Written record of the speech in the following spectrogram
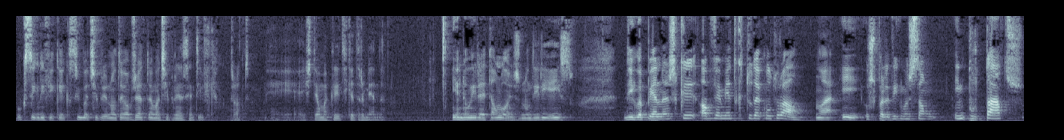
O que significa que se uma disciplina não tem objeto, não é uma disciplina científica. Pronto. É, isto é uma crítica tremenda. Eu não irei tão longe, não diria isso. Digo apenas que, obviamente, que tudo é cultural, não é? E os paradigmas são importados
